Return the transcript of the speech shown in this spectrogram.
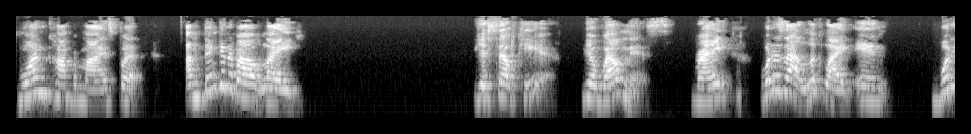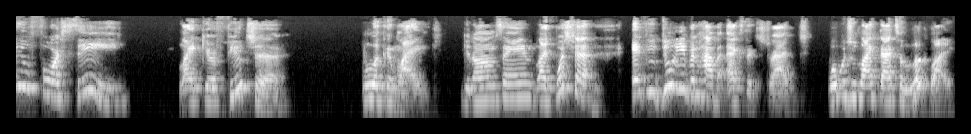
one compromise. But I'm thinking about like your self-care, your wellness, right? What does that look like? And what do you foresee like your future looking like? You know what I'm saying? Like what's your if you do even have an exit strategy, what would you like that to look like?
